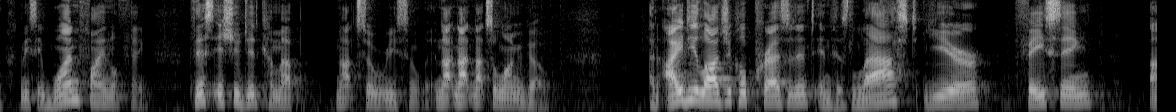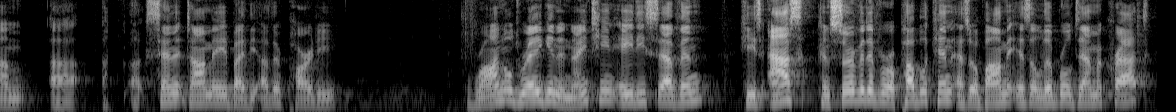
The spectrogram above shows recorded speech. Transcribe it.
Uh, let me say one final thing. This issue did come up not so recently, not, not, not so long ago. An ideological president in his last year facing um, uh, a Senate dominated by the other party. Ronald Reagan in 1987, he's as conservative a Republican as Obama is a liberal Democrat,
